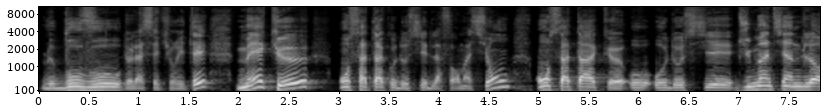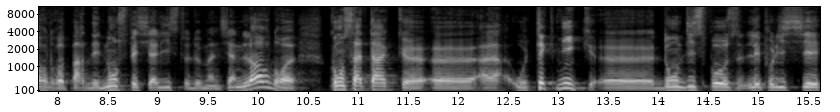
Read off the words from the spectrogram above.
le Beauvau de la sécurité, mais que on s'attaque au dossier de la formation, on s'attaque euh, au, dossier du maintien de l'ordre par des non-spécialistes de maintien de l'ordre, qu'on s'attaque euh, aux techniques euh, dont disposent les policiers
